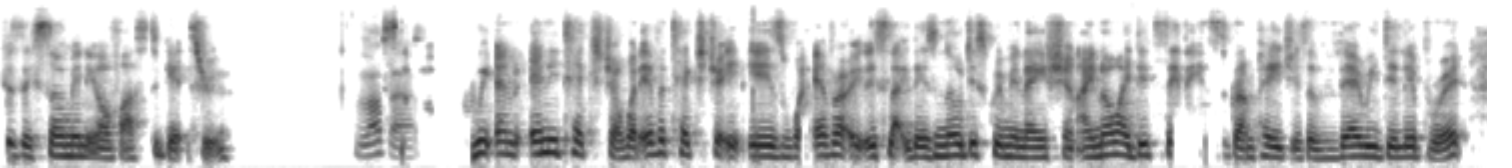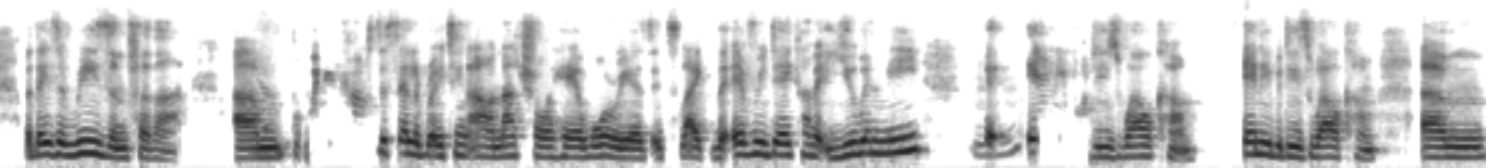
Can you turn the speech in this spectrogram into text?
because there's so many of us to get through Love that. we and any texture whatever texture it is whatever it's like there's no discrimination i know i did say the instagram pages are very deliberate but there's a reason for that um Yeah. but when it comes to celebrating our natural hair warriors it's like the everyday kind of you and me Mhm. anybody's welcome anybody's welcome um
